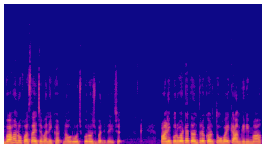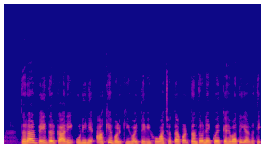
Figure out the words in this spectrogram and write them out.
વાહનો ફસાઈ જવાની ઘટનાઓ રોજબરોજ બની રહી છે. પાણી પુરવઠા તંત્ર કરતું હોય, કામગીરીમાં ધરાર બેદરકારી ઉડીને આંખે વળગી હોય તેવી હોવા છતાં પણ તંત્રને કોઈ કહેવા તૈયાર નથી.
